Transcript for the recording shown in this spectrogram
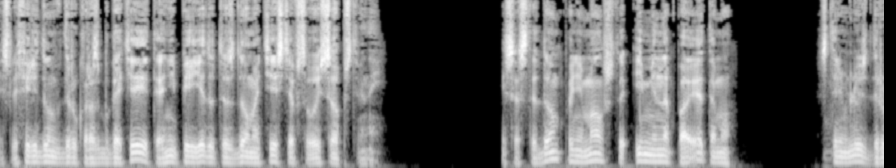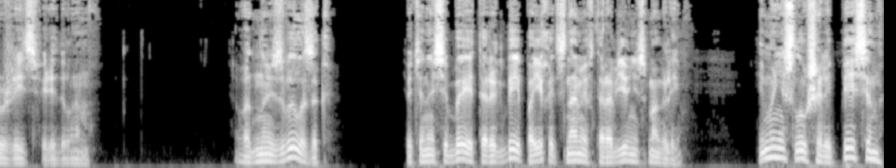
если Феридун вдруг разбогатеет, и они переедут из дома тестя в свой собственный. И со стыдом понимал, что именно поэтому стремлюсь дружить с Феридуном. В одну из вылазок тетя Насибе и Тарыкбей поехать с нами в Тарабью не смогли. И мы не слушали песен,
